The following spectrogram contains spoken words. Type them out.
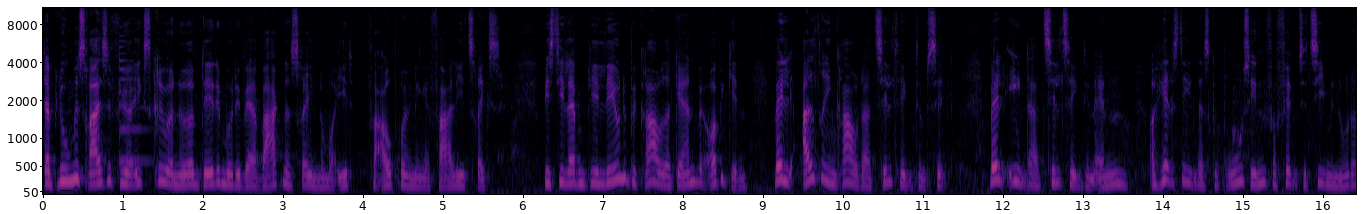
Da Blumes rejsefyr ikke skriver noget om dette, må det være Wagners regel nummer et for afprøvning af farlige tricks. Hvis de lader dem blive levende begravet og gerne vil op igen, vælg aldrig en grav, der er tiltænkt dem selv. Vælg en, der er tiltænkt en anden, og helst en, der skal bruges inden for 5-10 minutter.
